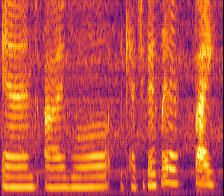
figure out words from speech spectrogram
and I will catch you guys later. Bye!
